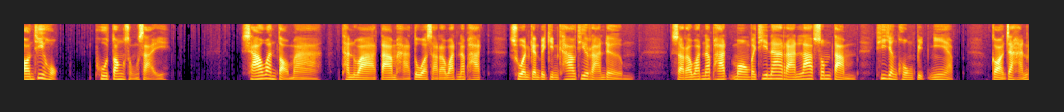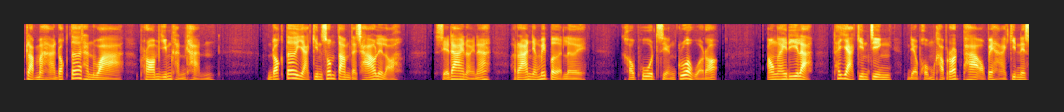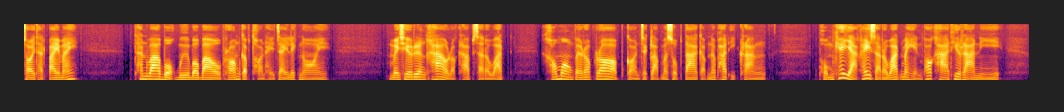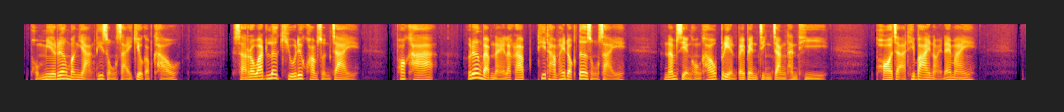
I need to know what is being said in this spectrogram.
ตอนที่ 6 ผู้ต้องสงสัย เช้าวันต่อมาธันวาตามหาตัวสารวัตรนภัสชวนกันไปกินข้าวที่ร้านเดิม สารวัตรนภัสมองไปที่หน้าร้านลาบส้มตำที่ยังคงปิดเงียบ ก่อนจะหันกลับมาหาด็อกเตอร์ธันวา พร้อมยิ้มขันขันด็อกเตอร์อยากกินส้มตำแต่เช้าเลยเหรอ เสียดายหน่อยนะ ร้านยังไม่เปิดเลย เขาพูดเสียงกลั้วหัวเราะ เอาไงดีล่ะ ถ้าอยากกินจริง เดี๋ยวผมขับรถพาออกไปหากินในซอยถัดไปไหมท่านว่าโบกมือเบาๆ พร้อมกับถอนหายใจเล็กน้อย ไม่ใช่เรื่องข้าวหรอกครับสารวัตรเขามองไปรอบๆ ก่อนจะกลับมาสบตากับนภัสอีกครั้ง ผมแค่อยากให้สารวัตรมาเห็นพ่อค้าที่ร้านนี้ ผมมีเรื่องบางอย่างที่สงสัยเกี่ยวกับเขา สารวัตรเลิกคิ้วด้วยความสนใจ พ่อค้า เรื่องแบบไหนล่ะครับ ที่ทำให้ด็อกเตอร์สงสัย น้ำเสียงของเขาเปลี่ยนไปเป็นจริงจังทันที พอจะอธิบายหน่อยได้ไหม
